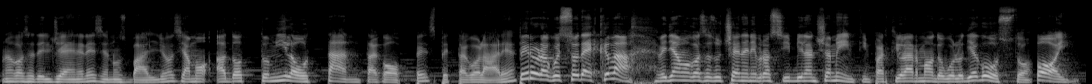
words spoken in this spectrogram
una cosa del genere, se non sbaglio. Siamo ad 8080 coppe, spettacolare. Per ora questo deck va, vediamo cosa succede nei prossimi bilanciamenti, in particolar modo quello di agosto. Poi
